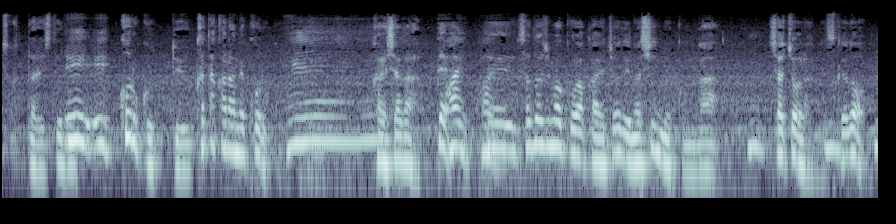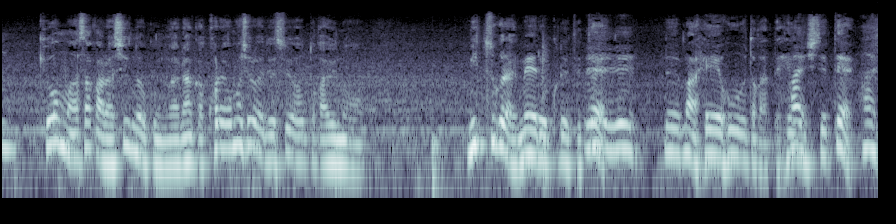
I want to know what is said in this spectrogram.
作ったりしてえる、ええコルクっていうカタカナでコルク。へー。会社があって、はいはい。で佐渡島君は会長で今新藤君がうん。社長なんですけど、うん今日も朝から新藤君がなんかこれ面白いですよとかいうのを3つぐらいメールをくれてて、ええでまあ「平風」とかって返事してて、えはい。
